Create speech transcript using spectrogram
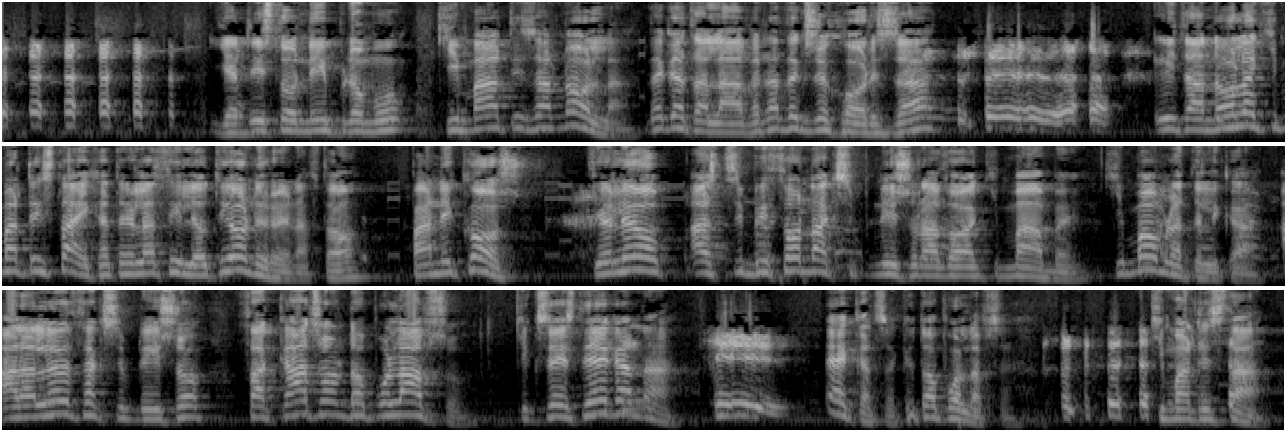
Γιατί στον ύπνο μου κοιμάτιζαν όλα. Δεν καταλάβαινα, δεν ξεχώριζα. Ήταν όλα κυματιστά. Είχα τρελαθεί. Λέω τι όνειρο είναι αυτό; Πανικός. Και λέω, ας τσιμπηθώ να ξυπνήσω να δω αν κοιμάμαι. Κοιμόμουν τελικά. Αλλά λέω δεν θα ξυπνήσω, θα κάτσω να το απολαύσω. Και ξέρεις τι έκανα; Τι; Έκατσα και το απόλαυσα. Κυματιστά.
